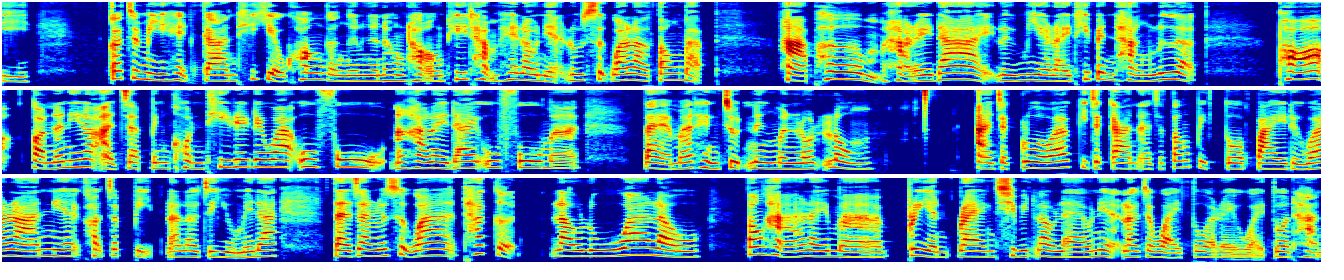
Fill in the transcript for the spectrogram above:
ดีก็จะมีเหตุการณ์ที่เกี่ยวข้องกับเงินเงินทองทองที่ทำให้เราเนี่ยรู้สึกว่าเราต้องแบบหาเพิ่มหารายได้ หรือมีอะไรที่เป็นทางเลือก เพราะก่อนหน้านี้เราอาจจะเป็นคนที่เรียกได้ว่าอู้ฟู่นะคะรายได้อู้ฟู่มากแต่มาถึงจุดหนึ่งมันลดลง อาจจะกลัวว่ากิจการอาจจะต้องปิดตัวไป หรือว่าร้านเนี้ยเขาจะปิดแล้วเราจะอยู่ไม่ได้ แต่อาจารย์รู้สึกว่าถ้าเกิดเรารู้ว่าเราต้องหาอะไรมาเปลี่ยนแปลงชีวิตเราแล้วเนี่ย เราจะไหวตัวเร็วไหวตัวทัน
